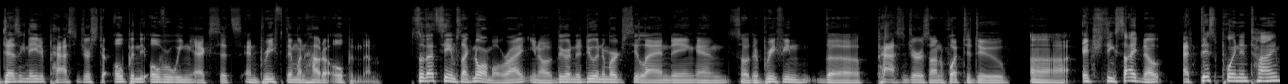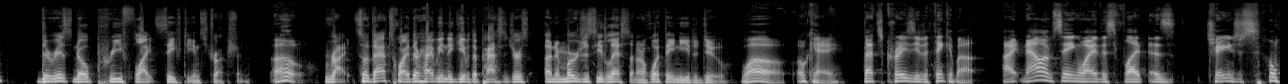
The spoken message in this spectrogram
designated passengers to open the overwing exits and brief them on how to open them. So that seems like normal, right? You know, they're going to do an emergency landing, and so they're briefing the passengers on what to do. Uh, interesting side note: at this point in time, there is no pre-flight safety instruction. Oh, Right. So that's why they're having to give the passengers an emergency lesson on what they need to do. whoa, okay, that's crazy to think about. I now I'm seeing why this flight has changed so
